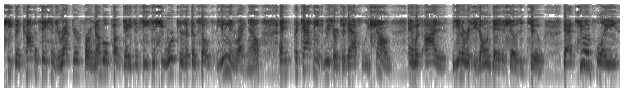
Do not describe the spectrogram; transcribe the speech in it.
She's been compensation director for a number of public agencies, and she works as a consultant to the union right now. And Kathleen's research has absolutely shown, and what's odd is the university's own data shows it too, that CUE employees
